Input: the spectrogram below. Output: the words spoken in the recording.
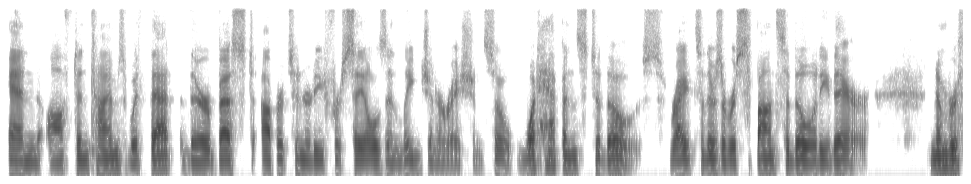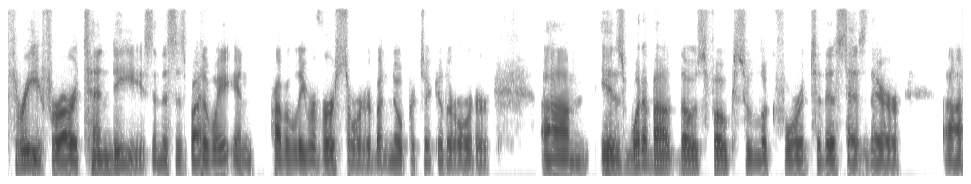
And oftentimes, with that, their best opportunity for sales and lead generation. So, what happens to those, right? So, there's a responsibility there Number three, for our attendees, and this is, by the way, in probably reverse order, but no particular order, um, is what about those folks who look forward to this as their uh,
